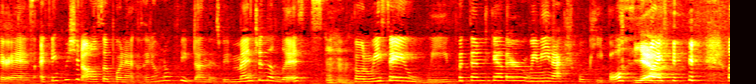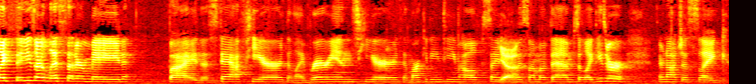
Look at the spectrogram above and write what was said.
There is. I think we should also point out because I don't know if we've done this. We've mentioned the lists, Mhm. but when we say we put them together, we mean actual people. Yeah. like, like these are lists that are made by the staff here, the librarians here, the marketing team helps. I know with some of them. So like these are, they're not just like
